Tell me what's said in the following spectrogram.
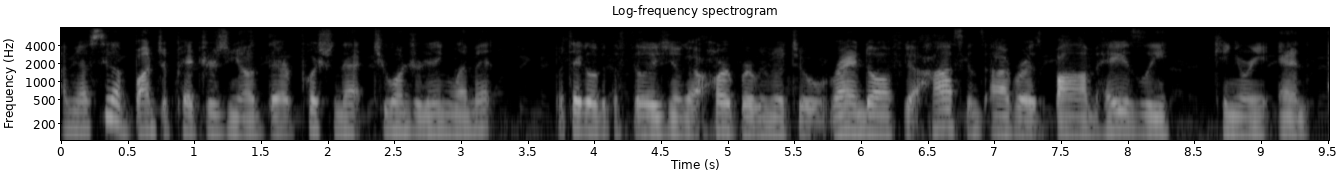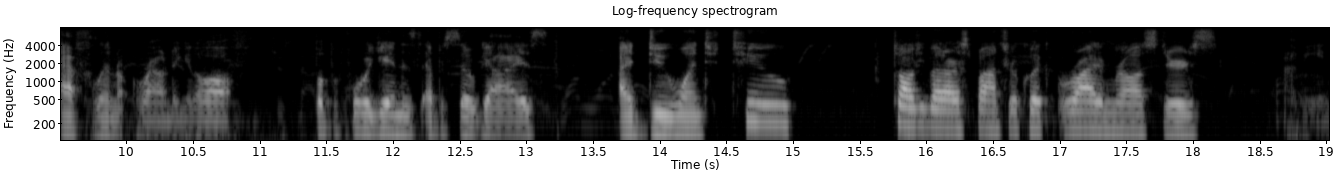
I mean, I've seen a bunch of pitchers, you know, they're pushing that 200 inning limit. But take a look at the Phillies. You know, got Harper, we moved to Randolph, you got Hoskins, Alvarez, Bohm, Haseley, Kingery, and Eflin rounding it off. But before we get into this episode, guys, I do want to talk to you about our sponsor quick, Ridin Rosters. I mean,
